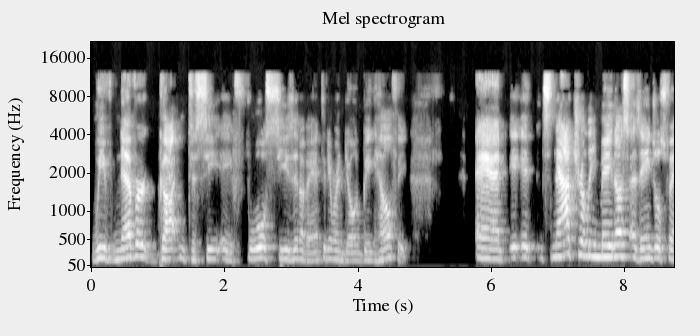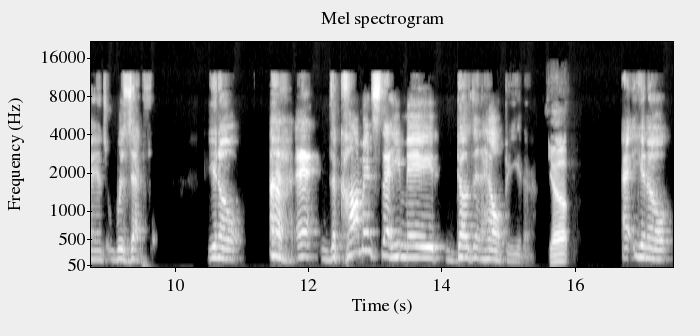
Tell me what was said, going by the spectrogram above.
we've never gotten to see a full season of Anthony Rendon being healthy. And it, it's naturally made us as Angels fans resentful. You know, and the comments that he made doesn't help either. Yup. Uh, you know,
